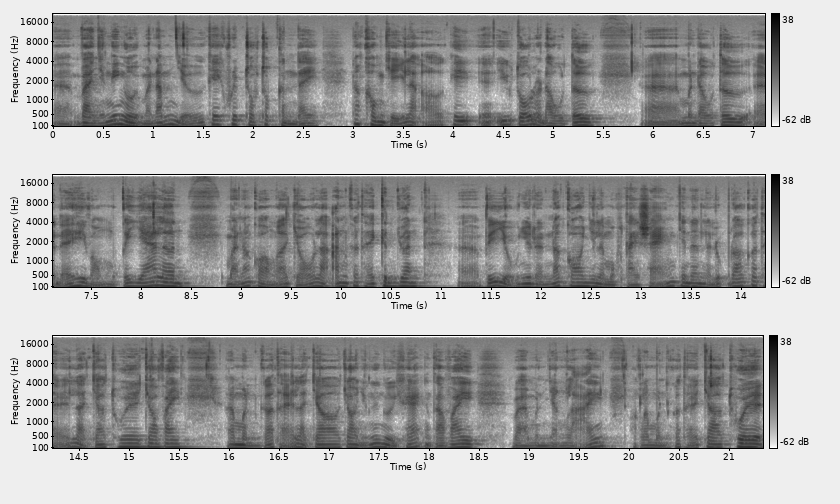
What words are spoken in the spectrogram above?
À, và những cái người mà nắm giữ cái crypto token đây nó không chỉ là ở cái ờ, yếu tố là đầu tư à, mình đầu tư à, để hy vọng một cái giá lên mà nó còn ở chỗ là anh có thể kinh doanh. À, ví dụ như là nó coi như là một tài sản cho nên là lúc đó có thể là cho thuê cho vay. À, mình có thể là cho cho những cái người khác người ta vay và mình nhận lãi hoặc là mình có thể cho thuê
